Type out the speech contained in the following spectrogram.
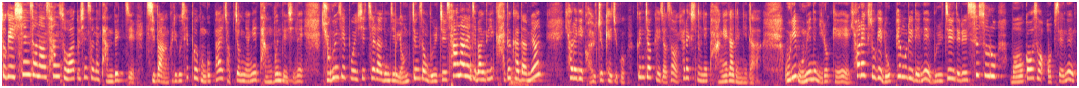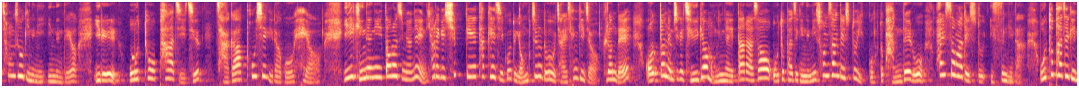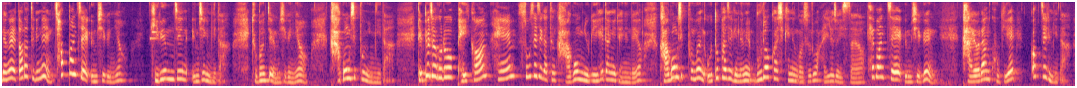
속에 신선한 산소와 또 신선한 단백질, 지방, 그리고 세포에 공급할 적정량의 당분 대신에 죽은 세포의 시체라든지 염증성 물질, 산화된 지방 등이 가득하다면 혈액이 걸쭉해지고 끈적해져서 혈액 순환에 방해가 됩니다. 우리 몸에는 이렇게 혈액 속에 노폐물이 되는 물질들을 스스로 먹어서 없애는 청소 기능이 있는데요. 이를 오토파지, 즉 자가 포식이라고 해요. 이 기능이 떨어지면은 혈액이 쉽게 탁해지고 또 염증도 잘 생기죠. 그런데 어떤 음식을 즐겨 먹느냐에 따라서 오토파지 기능이 손상될 수도 있고 또 반대로 활성화될 수도 있습니다. 오토파지 기능을 떨어뜨리는 첫 번째 음식은요. 기름진 음식입니다. 두 번째 음식은요, 가공식품입니다. 대표적으로 베이컨, 햄, 소세지 같은 가공육이 해당이 되는데요. 가공식품은 오토파지 기능을 무력화시키는 것으로 알려져 있어요. 세 번째 음식은 가열한 고기의 껍질입니다.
